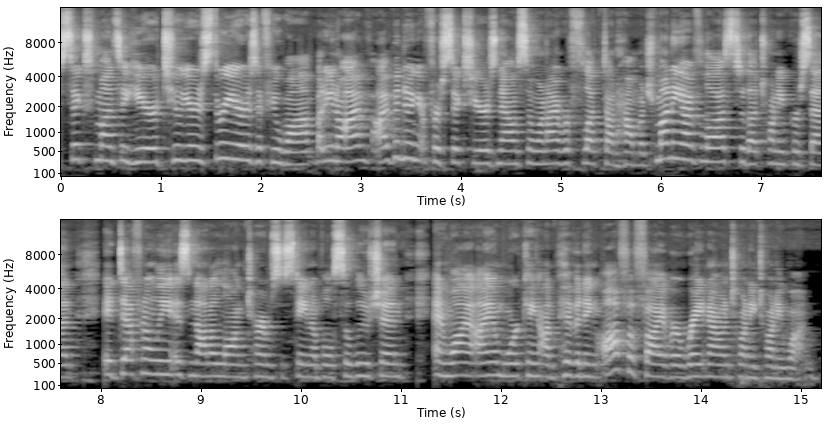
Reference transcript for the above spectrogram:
six months, a year, two years, three years if you want. But, you know, I've, I've been doing it for six years now. So when I reflect on how much money I've lost to that 20%, it definitely is not a long term sustainable solution and why I am working on pivoting off of Fiverr right now in 2021.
